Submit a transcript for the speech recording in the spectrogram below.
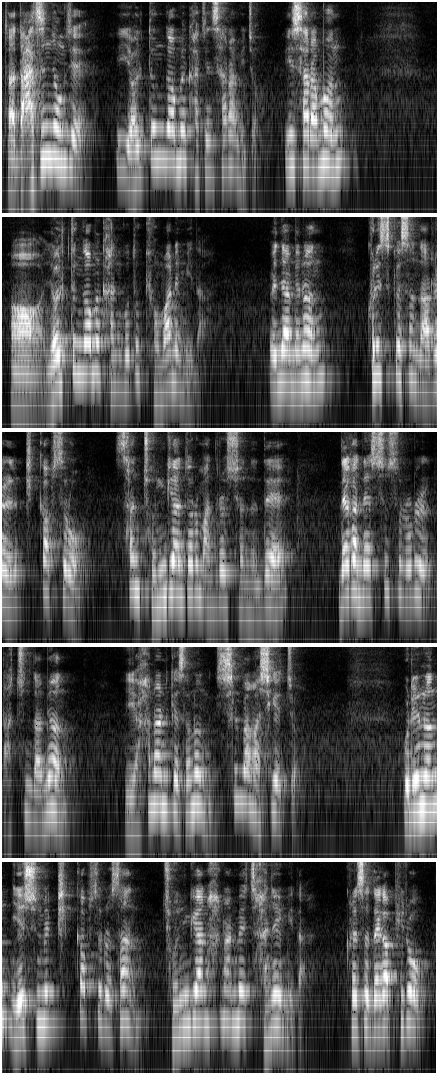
자, 낮은 형제, 이 열등감을 가진 사람이죠. 이 사람은 어, 열등감을 가는 것도 교만입니다. 왜냐하면은 그리스도께서 나를 피값으로 산 존귀한 자로 만들어 주셨는데 내가 내 스스로를 낮춘다면 이 하나님께서는 실망하시겠죠. 우리는 예수님의 피값으로 산 존귀한 하나님의 자녀입니다. 그래서 내가 비록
